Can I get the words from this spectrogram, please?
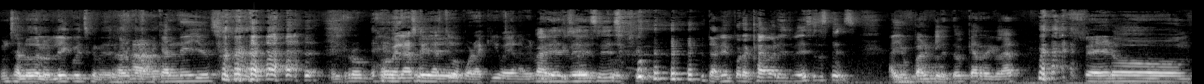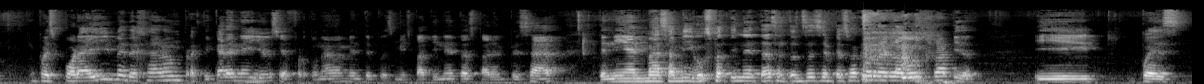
un saludo a los Liquids que me dejaron Ajá. practicar en ellos El Rob Velasco ya estuvo por aquí, vayan a ver. varias veces. también por acá varias veces. Hay un par que le tengo que arreglar. Pero pues por ahí me dejaron practicar en ellos y afortunadamente pues mis patinetas para empezar tenían más amigos patinetas, entonces empezó a correr la voz rápido. Y pues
